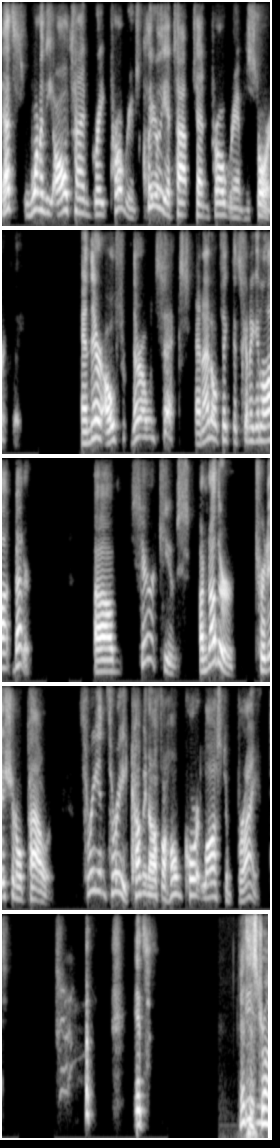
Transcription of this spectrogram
that's one of the all time great programs, clearly a top 10 program historically. And they're 0, they're 0 6. And I don't think that's going to get a lot better. Um, Syracuse, another traditional power, three and three, coming off a home court loss to Bryant. it's that's a strong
